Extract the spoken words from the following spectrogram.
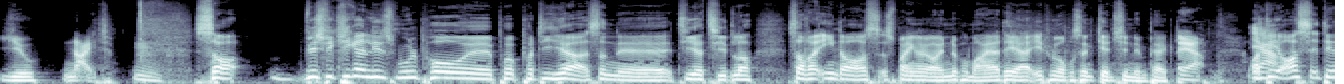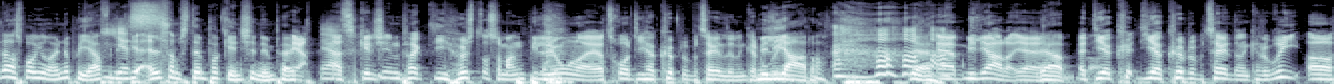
Unite. Mm. Så hvis vi kigger en lille smule på, øh, på, på de, her, sådan, øh, de her titler, så er der en, der også springer i øjnene på mig, og det er 100% Genshin Impact. Ja. Og Ja. det er også det, der har sprunget i øjnene på jer, fordi Yes. vi alle sammen stemt på Genshin Impact. Ja. Ja. Altså Genshin Impact, de høster så mange billioner, at jeg tror, de har købt og betalt den kategori. Milliarder. ja. Ja, milliarder, ja. Ja. At de har, de har købt og betalt den kategori, og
